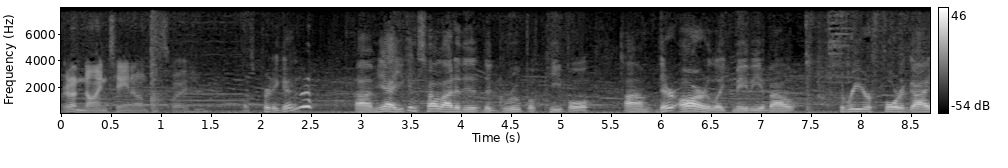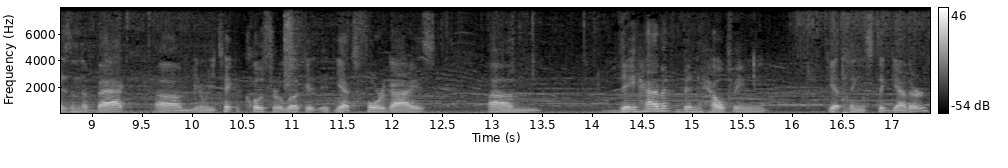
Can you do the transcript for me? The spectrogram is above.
We got a 19 on persuasion. That's pretty good. Um, yeah, you can tell out of the, the group of people, um, there are like maybe about three or four guys in the back. Um, you know, when you take a closer look, at it, yeah, it's four guys. Um, they haven't been helping get things together.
